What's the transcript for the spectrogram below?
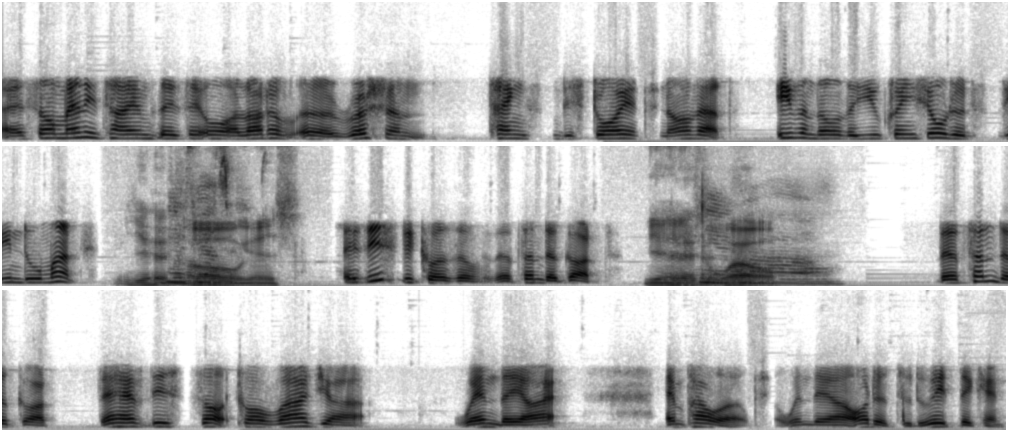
uh, so many times they say, oh, a lot of uh, Russian tanks destroyed and all that, even though the Ukraine soldiers didn't do much. Yes. Yes, yes. Oh, yes. It is because of the thunder god. Yes. Yeah. Wow. The thunder god, they have this thought called Vajra. When they are empowered, when they are ordered to do it, they can.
